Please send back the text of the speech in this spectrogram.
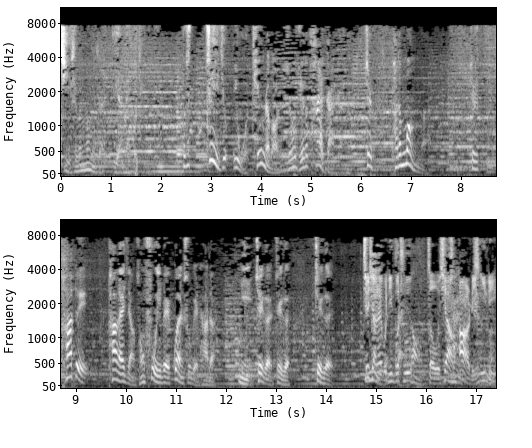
几十分钟的在眼泪不停地流。我说这就哎呦，我听着吧，我就会觉得太感人了。这是他的梦啊，就是他对他来讲，从父一辈灌输给他的，你这个这个这个。接下来为您播出《走向二零一零》。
